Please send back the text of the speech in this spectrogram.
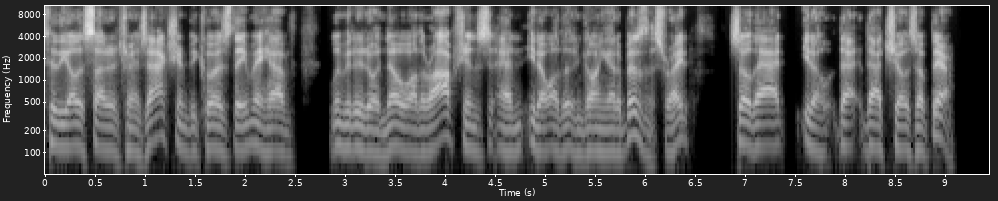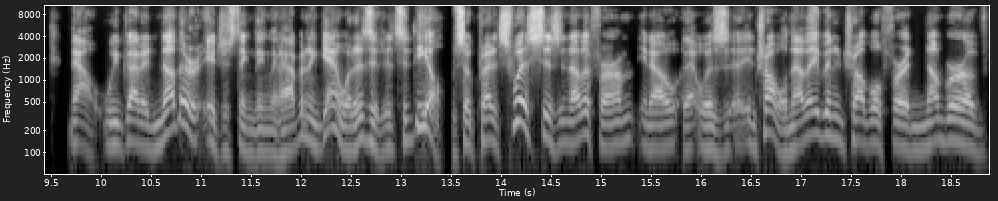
to the other side of the transaction because they may have limited or no other options and you know other than going out of business right so that you know that that shows up there now, we've got another interesting thing that happened. Again, what is it? It's a deal. So Credit Suisse is another firm, you know, that was uh, in trouble. Now they've been in trouble for a number of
